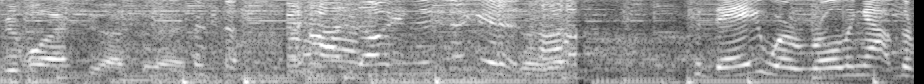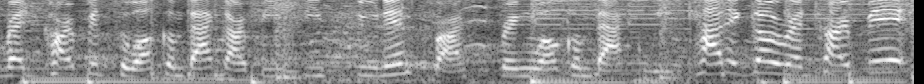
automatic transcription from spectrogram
people asked you that today? Hot dog and the chicken. Today we're rolling out the red carpet to welcome back our BC students for our spring welcome back week. How'd it go, red carpet?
